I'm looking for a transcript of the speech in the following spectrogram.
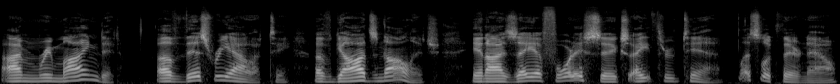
I'm reminded of this reality of God's knowledge in Isaiah 46 8 through 10. Let's look there now.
